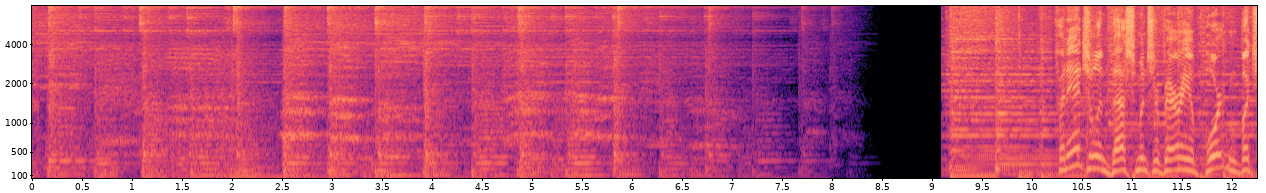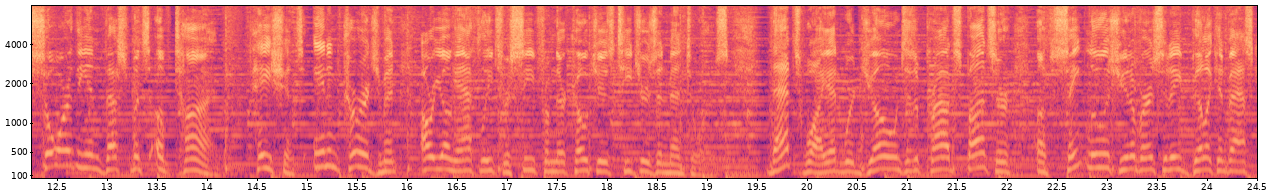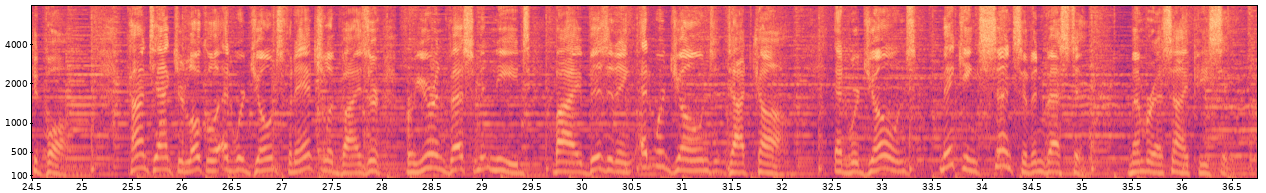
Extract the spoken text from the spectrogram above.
Financial investments are very important, but so are the investments of time patience, and encouragement our young athletes receive from their coaches, teachers, and mentors. That's why Edward Jones is a proud sponsor of St. Louis University Billiken Basketball. Contact your local Edward Jones financial advisor for your investment needs by visiting edwardjones.com. Edward Jones, making sense of investing. Member SIPC.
